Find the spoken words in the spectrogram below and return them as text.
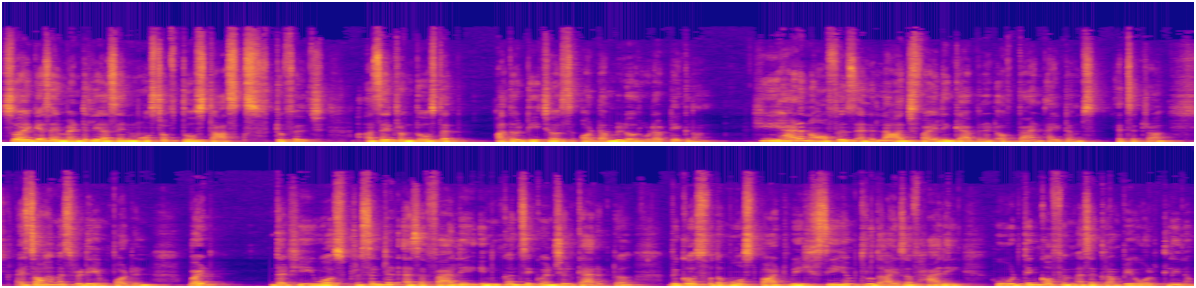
so I guess I mentally assign most of those tasks to Filch, aside from those that other teachers or Dumbledore would have taken on. He had an office and a large filing cabinet of banned items, etc. I saw him as pretty important, but that he was presented as a fairly inconsequential character because, for the most part, we see him through the eyes of Harry, who would think of him as a grumpy old cleaner.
